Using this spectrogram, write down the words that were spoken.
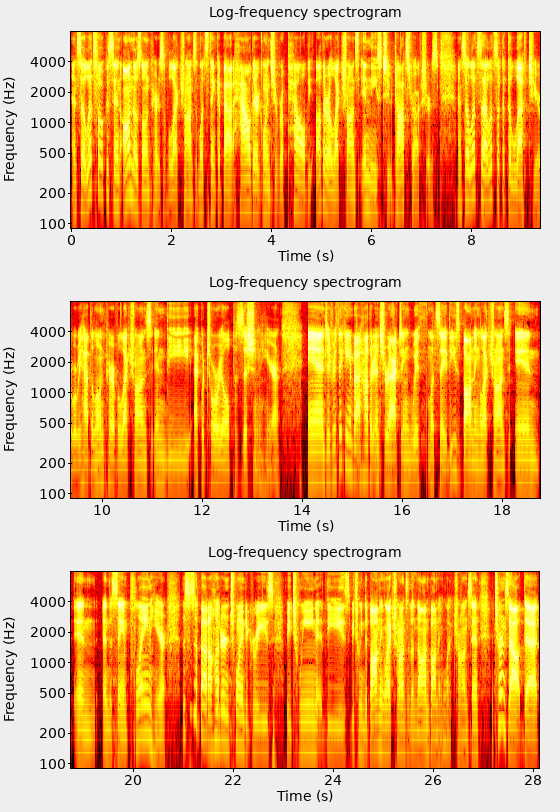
And so let's focus in on those lone pairs of electrons, and let's think about how they're going to repel the other electrons in these two dot structures. And so let's uh, let's look at the left here where we have the lone pair of electrons in the equatorial position here. And if you're thinking about how they're interacting with let's say these bonding electrons in in in the same plane here, this is about 120 degrees between these between the bonding electrons and the non-bonding electrons. And it turns out that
